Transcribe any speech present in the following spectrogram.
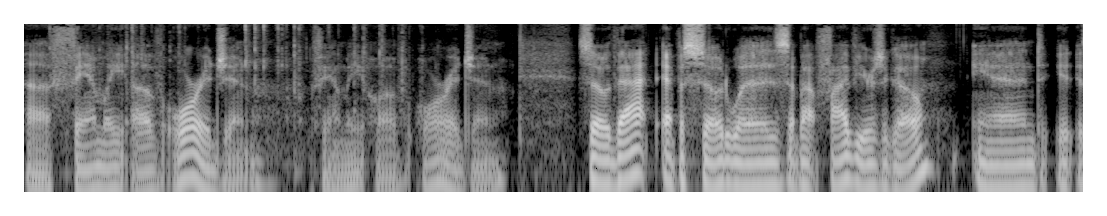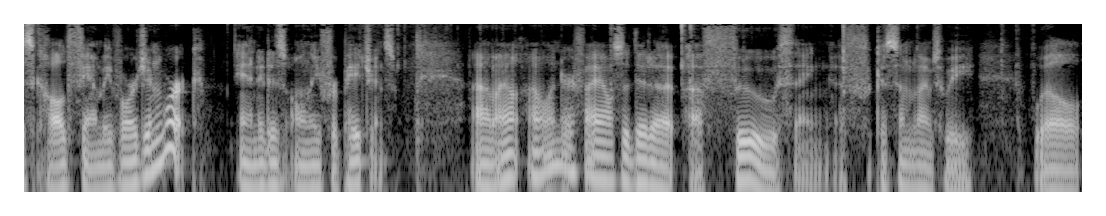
uh, Family of Origin. Family of Origin. So that episode was about five years ago, and it is called Family of Origin Work, and it is only for patrons. Um, I, I, wonder if I also did a, a foo thing, because sometimes we will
